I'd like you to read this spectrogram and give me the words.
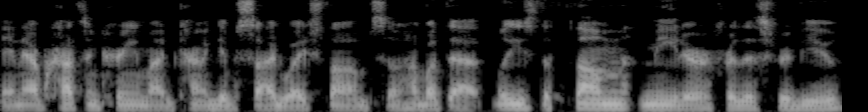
And apricots and cream, I'd kind of give a sideways thumb. So how about that? We'll use the thumb meter for this review.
